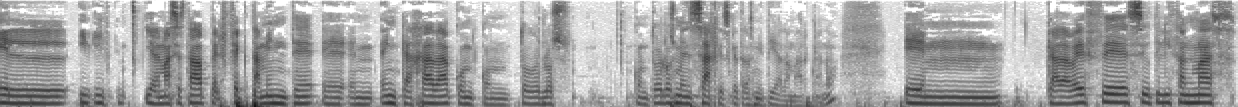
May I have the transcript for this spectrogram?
El, y, además estaba perfectamente eh, encajada con, con, todos los con todos los mensajes que transmitía la marca. ¿no? Em, cada vez eh, se utilizan más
